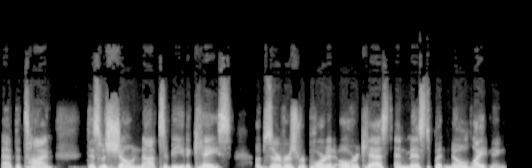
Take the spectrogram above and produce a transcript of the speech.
at the time. This was shown not to be the case. Observers reported overcast and mist, but no lightning.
